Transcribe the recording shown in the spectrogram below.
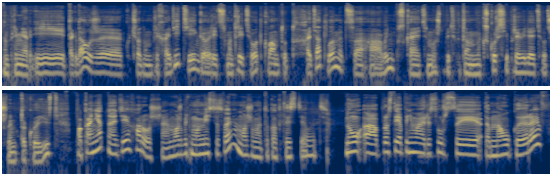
например. И тогда уже к ученым приходить и говорить, смотрите, вот к вам тут хотят ломиться, а вы не пускаете. Может быть, вы там экскурсии проведете, вот что-нибудь такое есть? Пока нет, но идея хорошая. Может быть, мы вместе с вами можем это как-то сделать? Ну, а просто я понимаю, ресурсы там наука РФ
